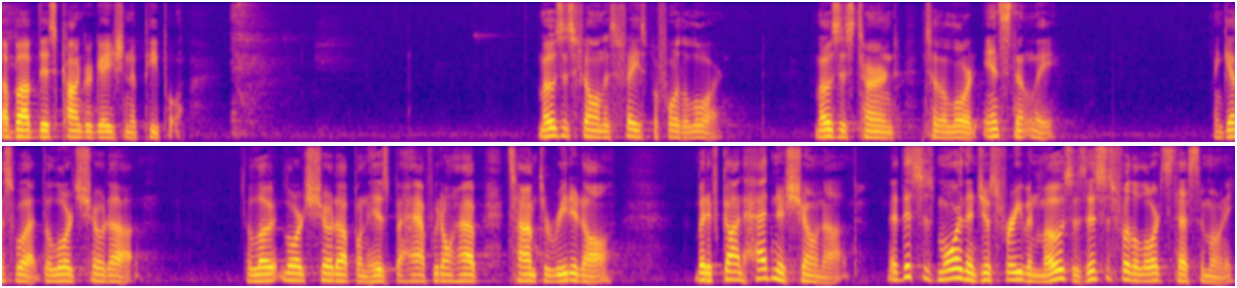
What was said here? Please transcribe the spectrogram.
above this congregation of people. Moses fell on his face before the Lord. Moses turned to the Lord instantly. And guess what? The Lord showed up. The Lord showed up on his behalf. We don't have time to read it all. But if God hadn't shown up, this is more than just for even Moses. This is for the Lord's testimony.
